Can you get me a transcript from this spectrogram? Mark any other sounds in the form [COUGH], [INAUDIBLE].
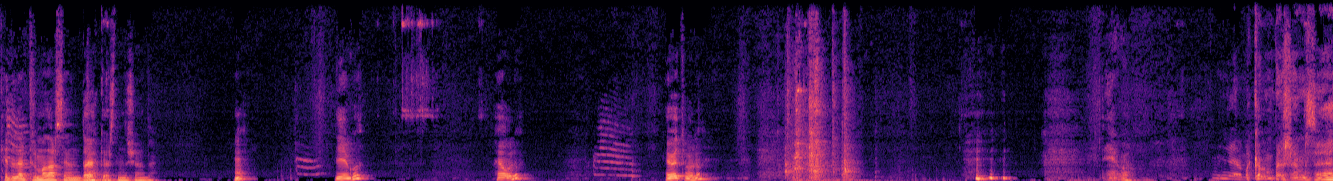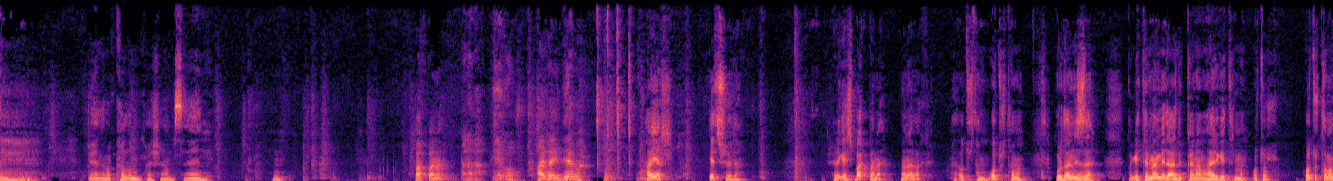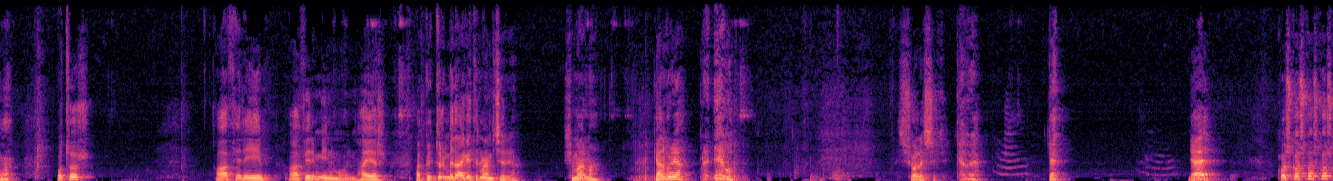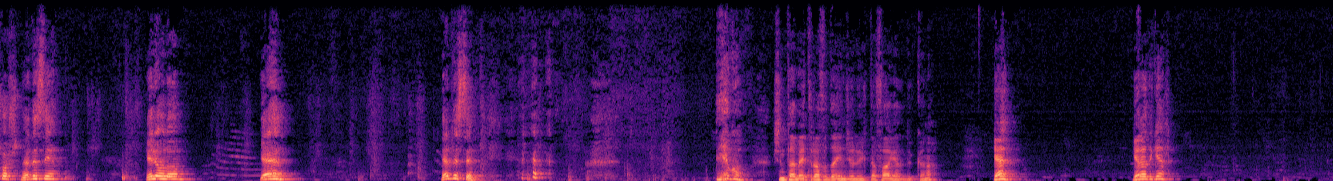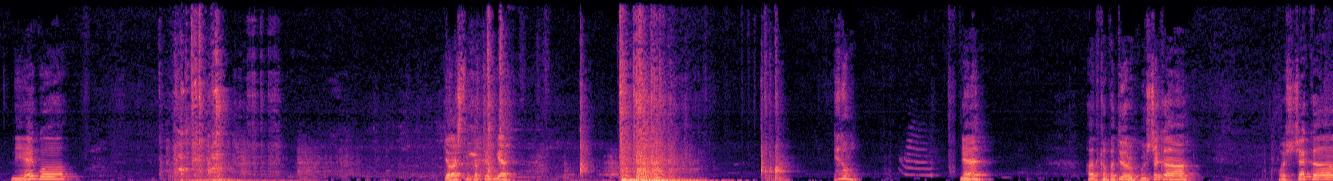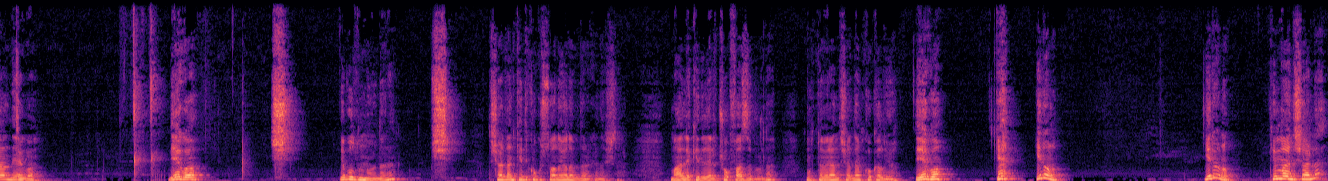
kediler tırmalar senin. Dayak yersin dışarıda. Hı? Diego? He oğlum? Evet oğlum. Diego. Gel bakalım paşam sen. Gel bakalım paşam sen. Hı. Bak bana. Bana bak Diego. Hayır hayır Diego. Hayır. Geç şöyle. Şöyle geç bak bana. Bana bak. Ha, Otur tamam otur tamam. Buradan izle. Bak getirmem bir daha dükkana ama hayır getirmem. Otur. Otur tamam ha. Otur. Aferin. Aferin benim oğlum. Hayır. Bak götürün bir daha getirmem içeriye. Şımarma. Gel buraya. Buraya Diego. Şöyle eşek. Gel buraya. Gel. Gel. Koş koş koş koş koş. Neredesin? Gel oğlum. Gel. Neredesin? Diego. Şimdi tabi etrafı da inceliyor. İlk defa geldi dükkana. Gel. Gel hadi gel. Diego. Gel açtım kapıyı gel. Gel oğlum. Gel. Hadi kapatıyorum. Hoşça kal. Hoşça kal Diego. Diego. Şşt. Ne buldun orada lan? Dışarıdan kedi kokusu alıyor olabilir arkadaşlar. Mahalle kedileri çok fazla burada. Muhtemelen dışarıdan koku alıyor. Diego. Gel. Gel oğlum. Gel oğlum. Kim var dışarıda?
